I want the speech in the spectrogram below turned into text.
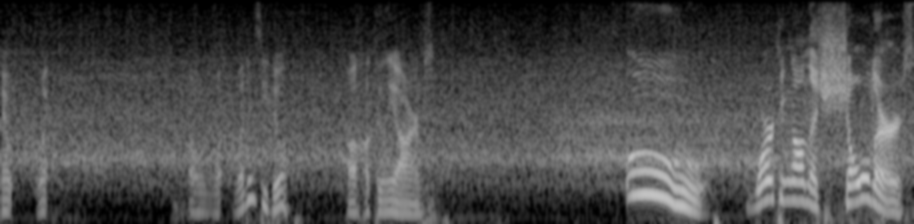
Now, what? Oh, what, what is he doing? Oh, hooking the arms. Ooh, working on the shoulders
